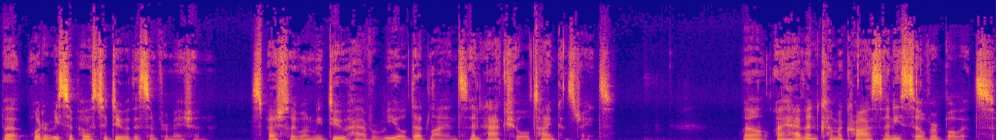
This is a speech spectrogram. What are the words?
But what are we supposed to do with this information, especially when we do have real deadlines and actual time constraints? Well, I haven't come across any silver bullets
